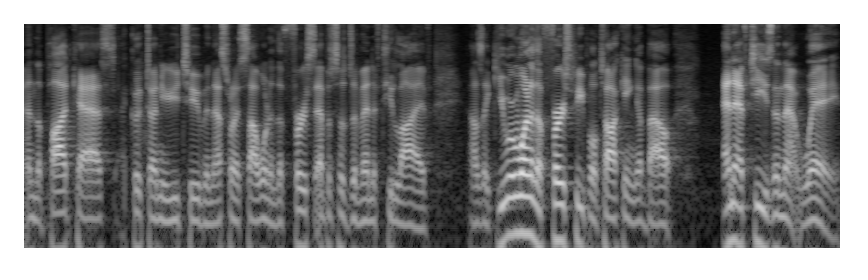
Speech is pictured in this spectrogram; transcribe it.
and the podcast. I clicked on your YouTube, and that's when I saw one of the first episodes of NFT Live. I was like, you were one of the first people talking about NFTs in that way.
